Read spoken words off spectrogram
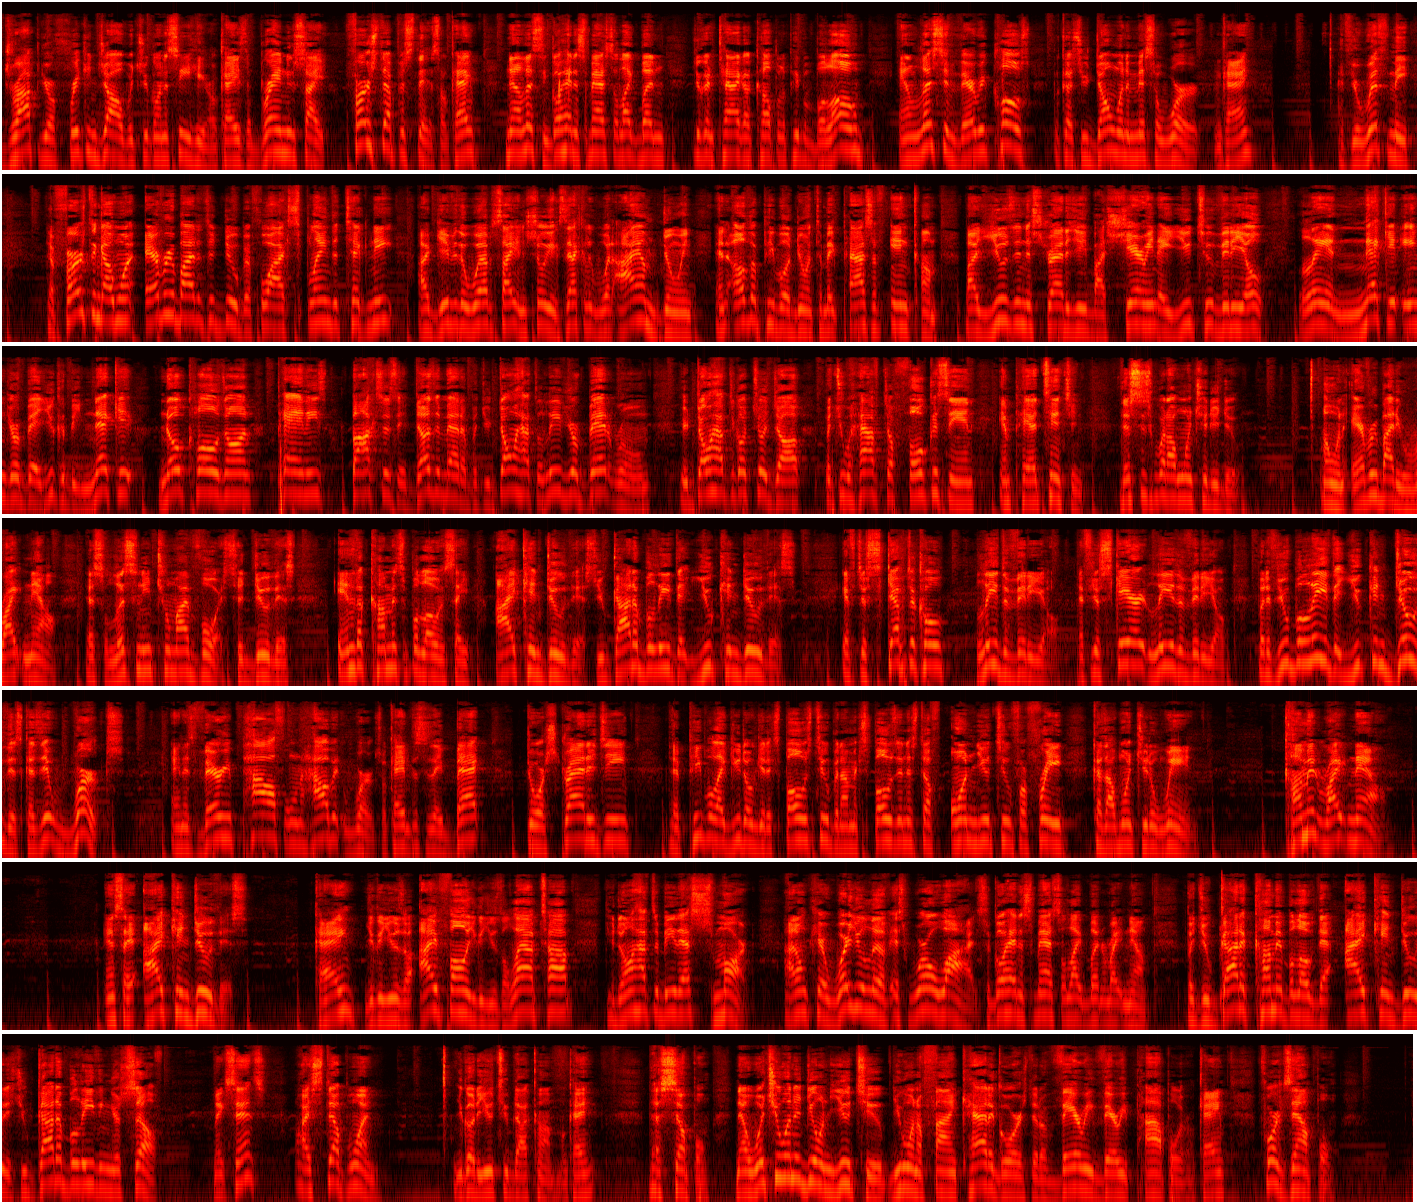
drop your freaking jaw, what you're going to see here, okay? It's a brand new site. First step is this, okay? Now listen, go ahead and smash the like button. You can tag a couple of people below and listen very close because you don't want to miss a word, okay? If you're with me, the first thing I want everybody to do before I explain the technique, I give you the website and show you exactly what I am doing and other people are doing to make passive income by using this strategy, by sharing a YouTube video, laying naked in your bed. You could be naked, no clothes on, panties, boxes, it doesn't matter, but you don't have to leave your bedroom. You don't have to go to a job, but you have to focus in and pay attention. This is what I want you to do. I want everybody right now that's listening to my voice to do this in the comments below and say, I can do this. You got to believe that you can do this. If you're skeptical, leave the video. If you're scared, leave the video. But if you believe that you can do this because it works and it's very powerful on how it works, okay? This is a backdoor strategy that people like you don't get exposed to, but I'm exposing this stuff on YouTube for free because I want you to win. Comment right now and say, I can do this. Okay? You can use an iPhone, you can use a laptop. You don't have to be that smart. I don't care where you live, it's worldwide. So go ahead and smash the like button right now. But you gotta comment below that I can do this. You gotta believe in yourself. Make sense? All right, step one. You go to youtube.com, okay? That's simple. Now, what you want to do on YouTube, you want to find categories that are very, very popular, okay? For example,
